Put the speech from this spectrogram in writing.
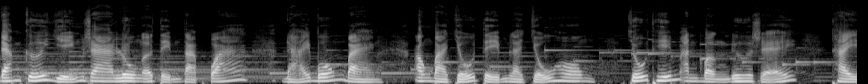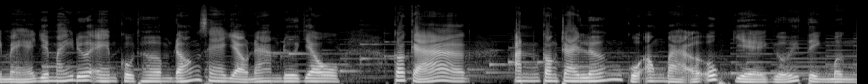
Đám cưới diễn ra luôn ở tiệm tạp hóa, đãi bốn bàn. Ông bà chủ tiệm là chủ hôn, chú thím anh bần đưa rể. Thầy mẹ với mấy đứa em cô thơm đón xe vào nam đưa dâu. Có cả anh con trai lớn của ông bà ở úc về gửi tiền mừng.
